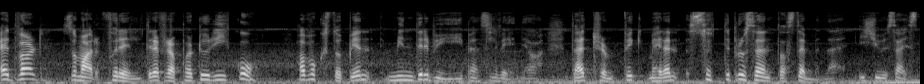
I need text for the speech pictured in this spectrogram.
Edvard, som har foreldre fra Puerto Rico, har vokst opp i en mindre by i Pennsylvania, der Trump fikk mer enn 70% av stemmene i 2016.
